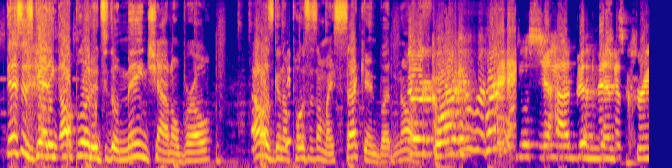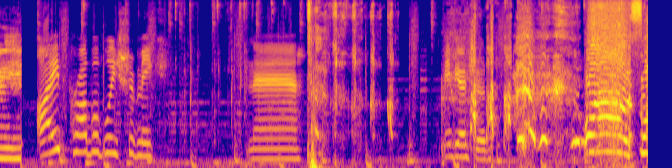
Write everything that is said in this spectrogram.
This is getting uploaded to the main channel, bro. I was gonna post this on my second, but no. Record You're it. Sweet Yeah, and this- this condensed is- cream. I probably should make. Nah. Maybe I should. Wow, smooth!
